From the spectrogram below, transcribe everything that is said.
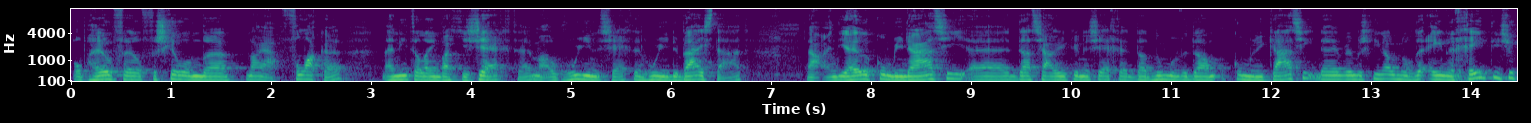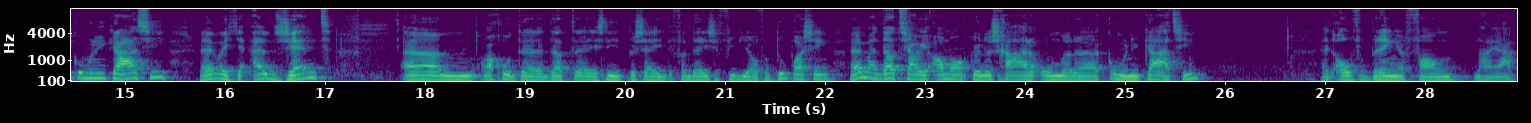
op heel veel verschillende nou ja, vlakken. En niet alleen wat je zegt, hè, maar ook hoe je het zegt en hoe je erbij staat. Nou, en die hele combinatie, eh, dat zou je kunnen zeggen, dat noemen we dan communicatie. Dan hebben we misschien ook nog de energetische communicatie, hè, wat je uitzendt. Ehm, maar goed, eh, dat is niet per se van deze video van toepassing. Hè, maar dat zou je allemaal kunnen scharen onder eh, communicatie. Het overbrengen van, nou ja,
